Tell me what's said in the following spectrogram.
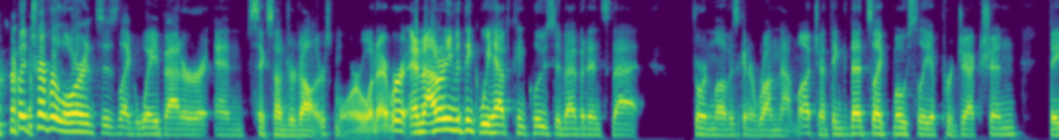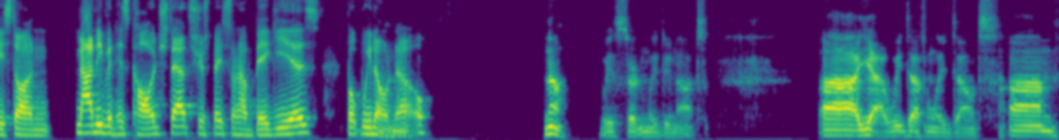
but Trevor Lawrence is like way better and six hundred dollars more or whatever. And I don't even think we have conclusive evidence that Jordan Love is going to run that much. I think that's like mostly a projection based on not even his college stats, just based on how big he is. But we don't mm-hmm. know. No, we certainly do not. Uh yeah, we definitely don't. Um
